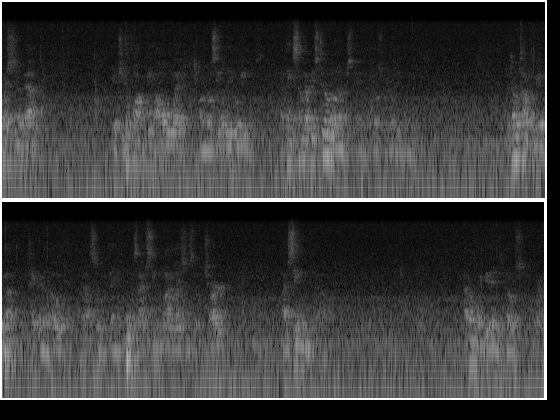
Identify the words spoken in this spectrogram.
question about it. Yet you fought me all the way on those illegal meetings. I think some of you still don't understand that those were illegal meetings. But don't talk to me about taking an oath about certain things, because I've seen violations of the charter. I've seen, uh, I don't want to get into those right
